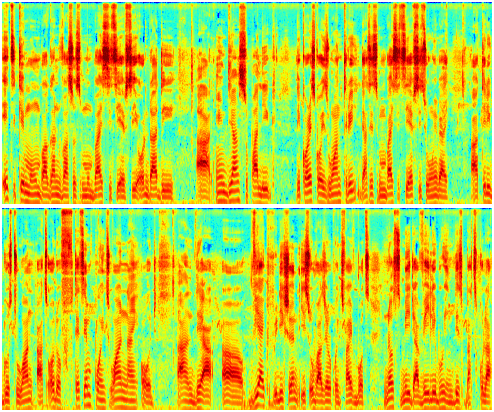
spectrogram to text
ATK Mohun versus Mumbai City FC under the uh, Indian Super League. The correct score is 1-3. That is Mumbai City FC to win by uh, 3 goals to 1 at odd of 13.19 odd and their uh, VIP prediction is over 0.5 but not made available in this particular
